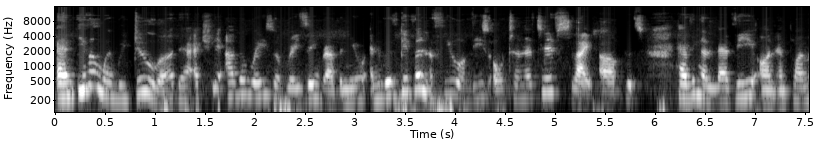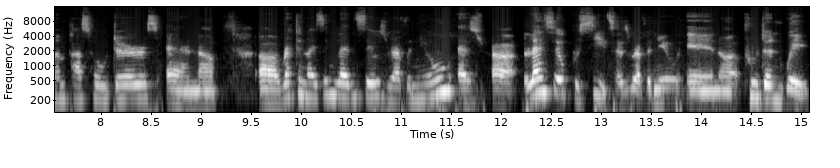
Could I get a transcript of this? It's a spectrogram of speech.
And even when we do, uh, there are actually other ways of raising revenue, and we've given a few of these alternatives, like uh, having a levy on employment pass holders and uh, uh recognizing land sales revenue as uh, land sale proceeds as revenue in a prudent way.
